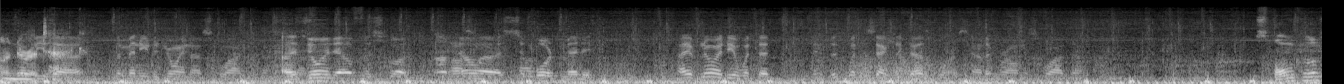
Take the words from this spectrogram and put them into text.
under attack. The, the menu to join a squad. I joined Alpha Squad. I'm now a support medic. I have no idea what that, what this actually does for us now that we're on the squad, though. Spawn close?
